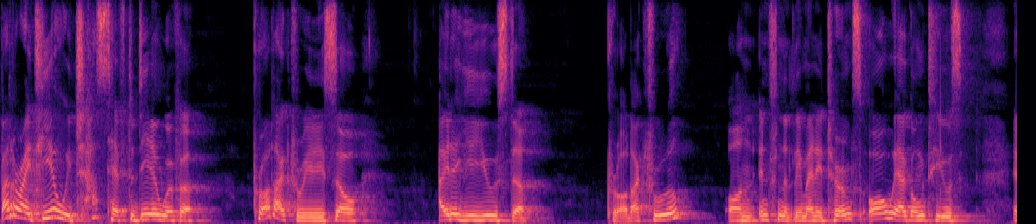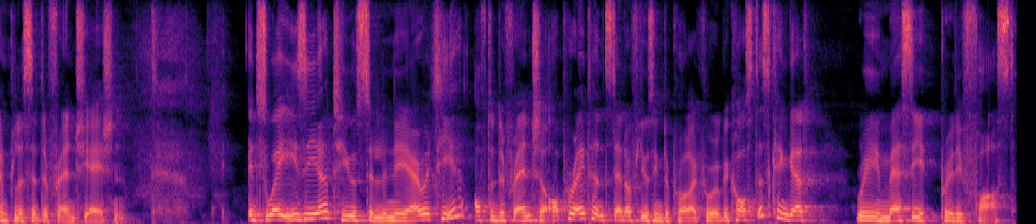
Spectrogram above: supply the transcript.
But right here we just have to deal with a product really. So either you use the product rule on infinitely many terms or we are going to use implicit differentiation. It's way easier to use the linearity of the differential operator instead of using the product rule because this can get really messy pretty fast.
